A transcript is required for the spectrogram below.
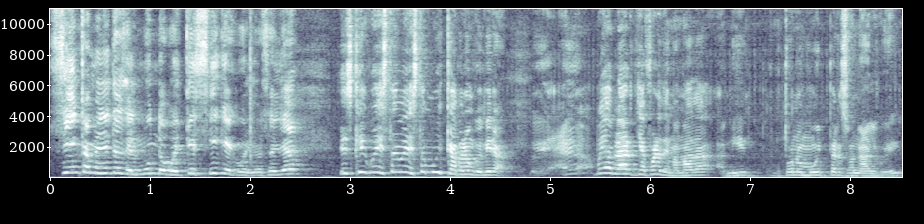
100 camionetas del mundo, güey. ¿Qué sigue, güey? O sea, ya. Es que, güey, está, está muy cabrón, güey. Mira, eh, voy a hablar ya fuera de mamada, a mí, un tono muy personal, güey.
